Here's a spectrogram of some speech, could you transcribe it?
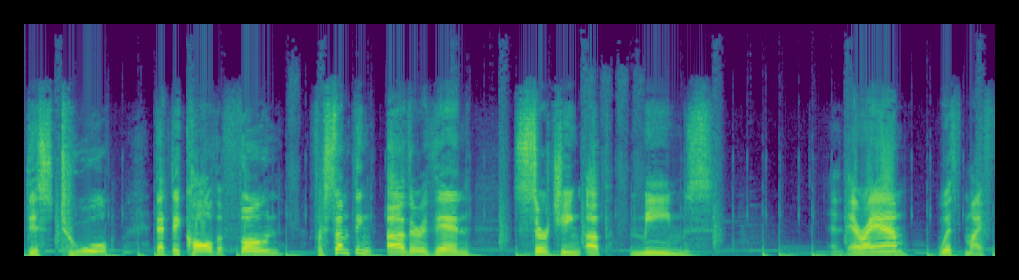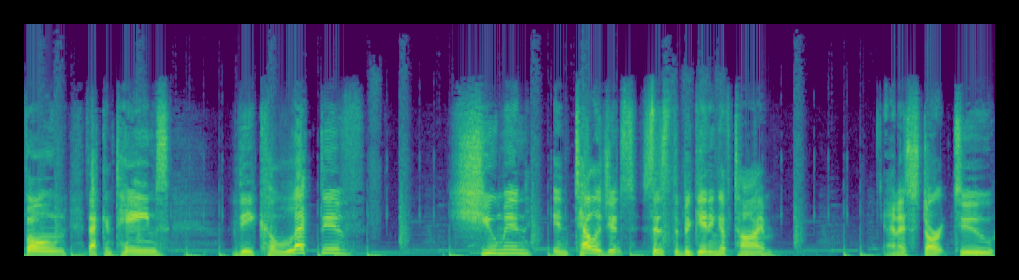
this tool that they call the phone for something other than searching up memes. And there I am with my phone that contains the collective human intelligence since the beginning of time and I start to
